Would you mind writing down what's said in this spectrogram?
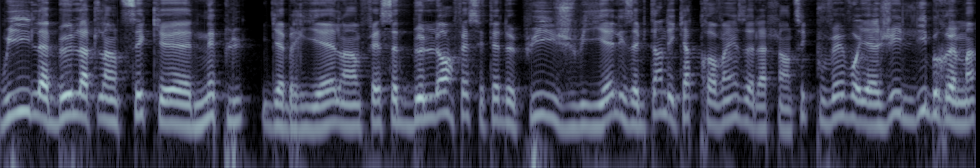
Oui, la bulle atlantique euh, n'est plus, Gabriel. En fait, cette bulle-là, en fait, c'était depuis juillet. Les habitants des quatre provinces de l'Atlantique pouvaient voyager librement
